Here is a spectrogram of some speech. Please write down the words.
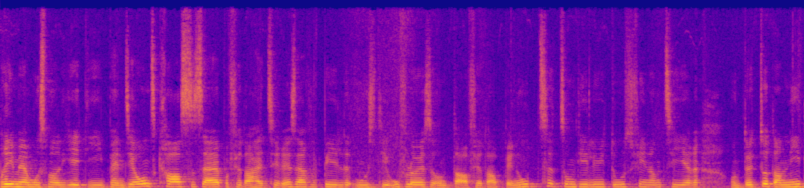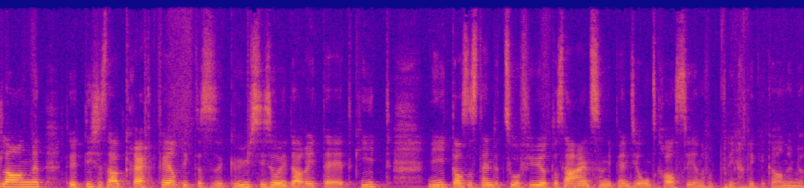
primär muss man jede Pensionskasse selber, für da hat sie Reserve gebildet, muss die auflösen und dafür da benutzen, um die Leute auszufinanzieren. Und dort, wo dann nicht lange, dort ist es auch gerechtfertigt, dass es eine gewisse Solidarität gibt. Nicht, dass es dann dazu führt, dass einzelne Pensionskassen ihren Verpflichtungen gar nicht mehr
